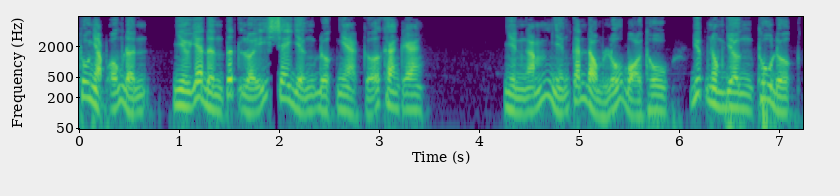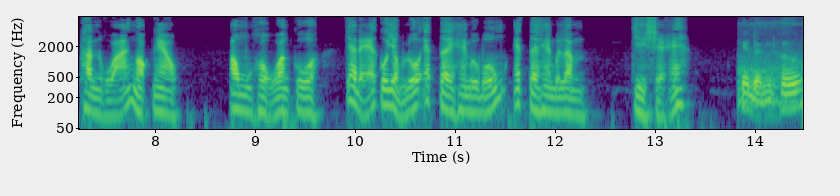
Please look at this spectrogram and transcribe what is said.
Thu nhập ổn định, nhiều gia đình tích lũy xây dựng được nhà cửa khang trang. Nhìn ngắm những cánh đồng lúa bội thu giúp nông dân thu được thành quả ngọt ngào. Ông Hồ Quang Cua, cha đẻ của dòng lúa ST24, ST25, chia sẻ cái định hướng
